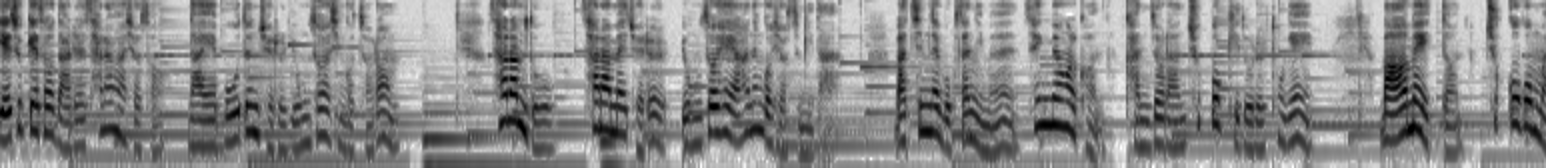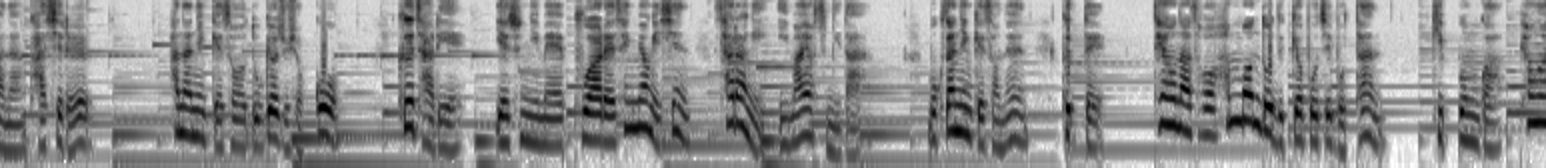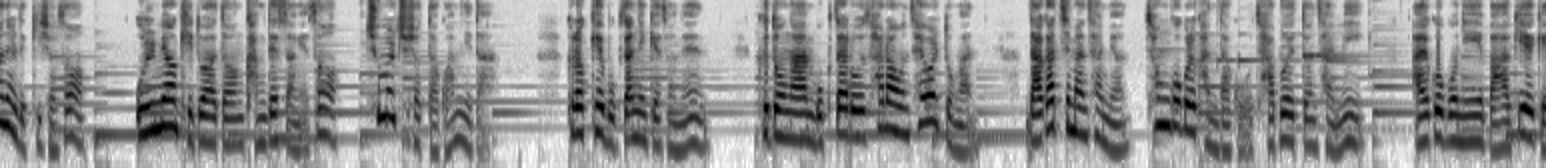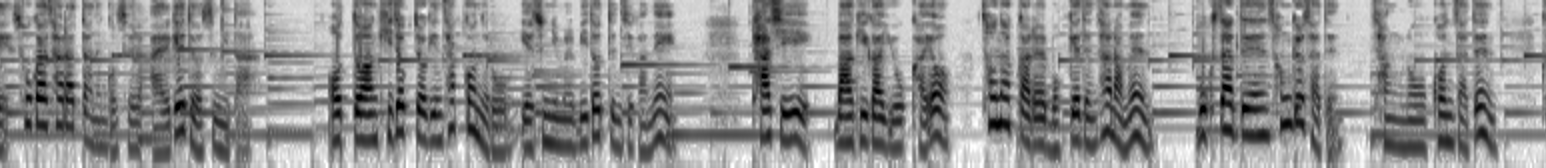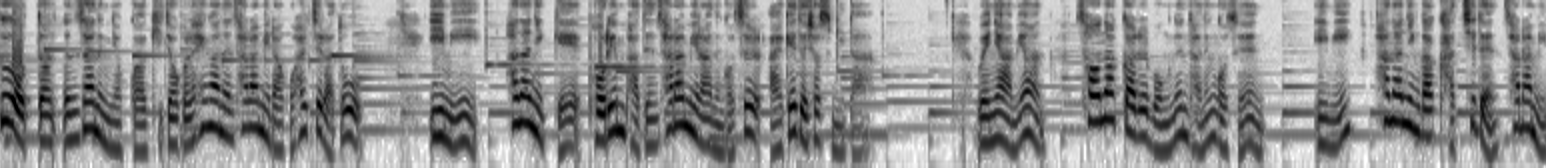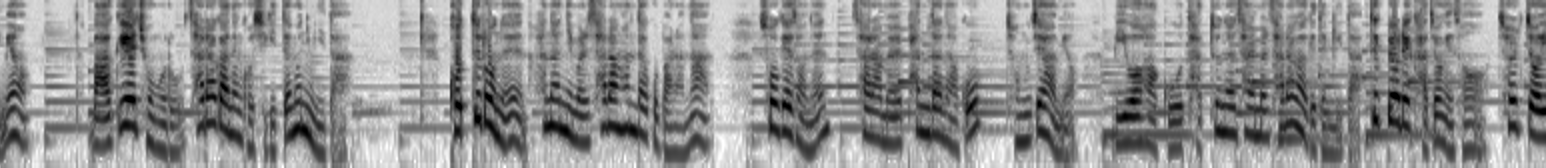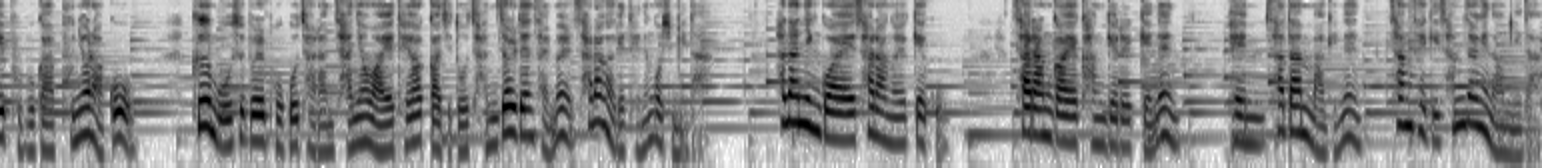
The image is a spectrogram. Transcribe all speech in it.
예수께서 나를 사랑하셔서 나의 모든 죄를 용서하신 것처럼 사람도 사람의 죄를 용서해야 하는 것이었습니다. 마침내 목사님은 생명을 건 간절한 축복 기도를 통해 마음에 있던 축구공 만한 가시를 하나님께서 녹여주셨고 그 자리에 예수님의 부활의 생명이신 사랑이 임하였습니다. 목사님께서는 그때 태어나서 한 번도 느껴보지 못한 기쁨과 평안을 느끼셔서 울며 기도하던 강대상에서 춤을 추셨다고 합니다. 그렇게 목사님께서는 그동안 목자로 살아온 세월 동안 나같이만 살면 천국을 간다고 자부했던 삶이 알고 보니 마귀에게 속아 살았다는 것을 알게 되었습니다. 어떠한 기적적인 사건으로 예수님을 믿었든지 간에 다시 마귀가 유혹하여 선악과를 먹게 된 사람은 목사든 선교사든 장로, 권사든 그 어떤 은사 능력과 기적을 행하는 사람이라고 할지라도 이미 하나님께 버림받은 사람이라는 것을 알게 되셨습니다. 왜냐하면 선악과를 먹는다는 것은 이미 하나님과 같이 된 사람이며 마귀의 종으로 살아가는 것이기 때문입니다. 겉으로는 하나님을 사랑한다고 말하나 속에서는 사람을 판단하고 정죄하며 미워하고 다투는 삶을 살아가게 됩니다. 특별히 가정에서 철저히 부부가 분열하고 그 모습을 보고 자란 자녀와의 대화까지도 잔절된 삶을 살아가게 되는 것입니다. 하나님과의 사랑을 깨고 사람과의 관계를 깨는 뱀 사단 마귀는 창세기 3장에 나옵니다.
